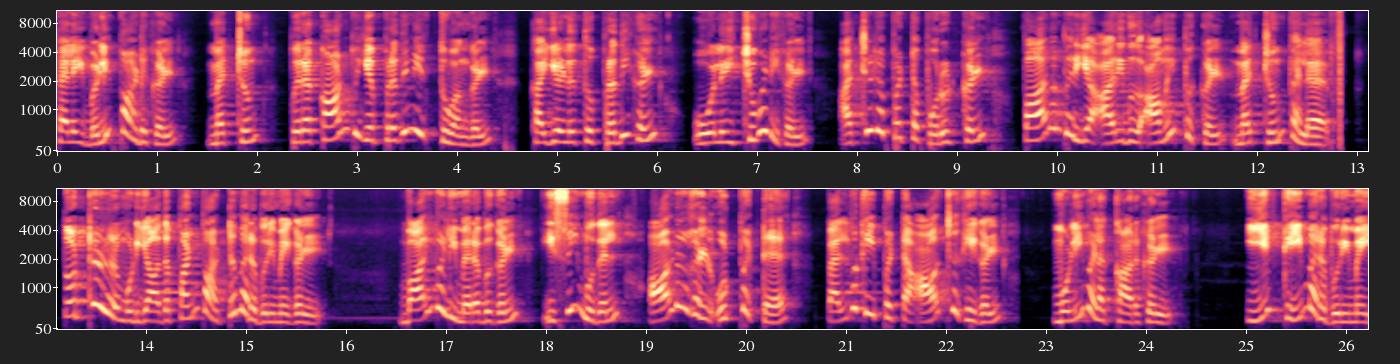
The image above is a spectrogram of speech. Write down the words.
கலை வெளிப்பாடுகள் மற்றும் பிற காண்பிய பிரதிநிதித்துவங்கள் கையெழுத்து பிரதிகள் ஓலை சுவடிகள் அச்சிடப்பட்ட பொருட்கள் பாரம்பரிய அறிவு அமைப்புகள் மற்றும் பல. தொற்றுற முடியாத பண்பாட்டு மரபுரிமைகள். வாய்வழி மரபுகள் இசை முதல் ஆடல்கள் உட்பட்ட பல்வகைப்பட்ட ஆற்றுகைகள் மொழி வழக்கார்கள் இயற்கை மரபுரிமை.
